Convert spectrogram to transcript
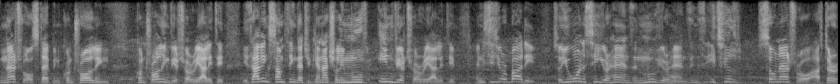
natural step in controlling controlling virtual reality is having something that you can actually move in virtual reality, and this is your body. So you want to see your hands and move your hands. It's, it feels so natural after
